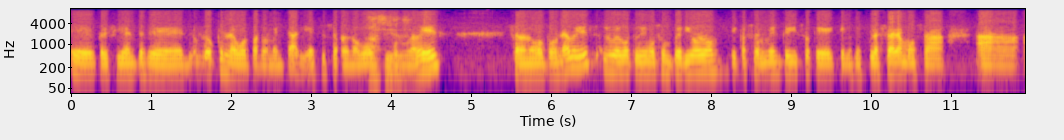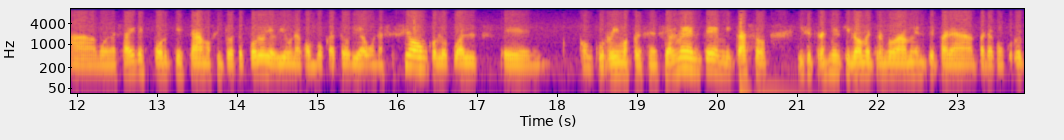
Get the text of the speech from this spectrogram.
eh, presidentes de, del bloque en labor parlamentaria. Esto se renovó por una vez, se renovó por una vez, luego tuvimos un periodo que casualmente hizo que, nos desplazáramos a, a, Buenos Aires porque estábamos sin protocolo y había una convocatoria a una sesión, con lo cual eh, concurrimos presencialmente. En mi caso, hice 3.000 kilómetros nuevamente para, para concurrir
